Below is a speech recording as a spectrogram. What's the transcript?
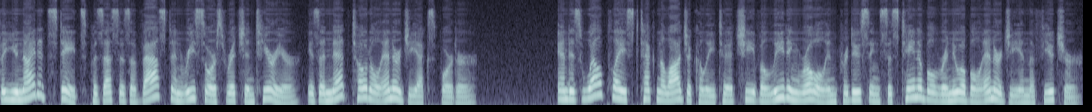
the United States possesses a vast and resource-rich interior, is a net total energy exporter, and is well placed technologically to achieve a leading role in producing sustainable renewable energy in the future.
